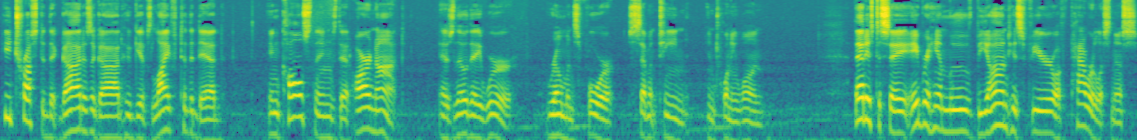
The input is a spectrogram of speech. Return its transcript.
He trusted that God is a God who gives life to the dead and calls things that are not as though they were Romans 4:17 and 21. That is to say, Abraham moved beyond his fear of powerlessness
